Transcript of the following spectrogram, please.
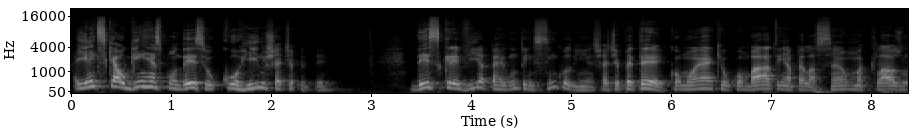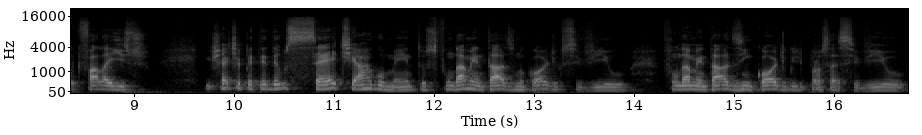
Aí antes que alguém respondesse, eu corri no ChatGPT. Descrevi a pergunta em cinco linhas. ChatGPT, como é que eu combato em apelação uma cláusula que fala isso? E o ChatGPT deu sete argumentos fundamentados no Código Civil, fundamentados em Código de Processo Civil,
